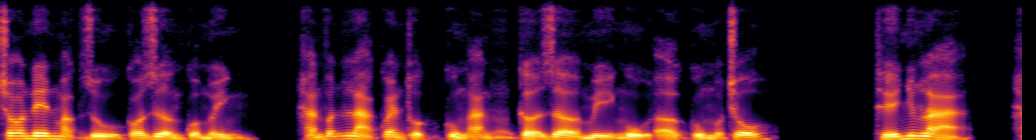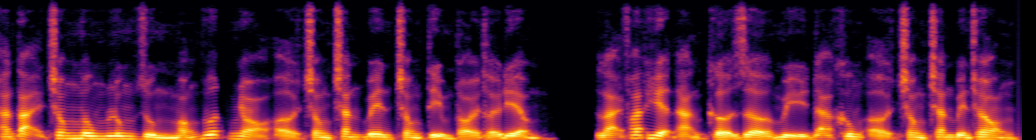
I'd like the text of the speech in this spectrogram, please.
cho nên mặc dù có giường của mình, hắn vẫn là quen thuộc cùng hạn cờ giờ mì ngủ ở cùng một chỗ. Thế nhưng là, hắn tại trong mông lung dùng móng vuốt nhỏ ở trong chăn bên trong tìm tòi thời điểm, lại phát hiện hạn cờ giờ mì đã không ở trong chăn bên trong.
